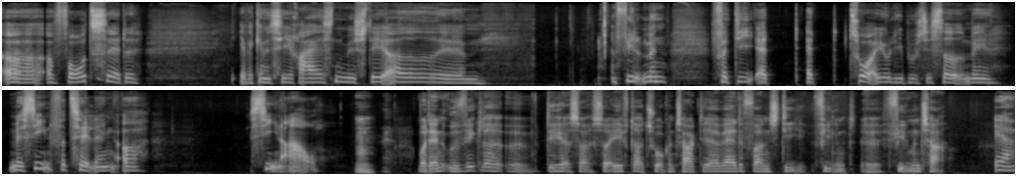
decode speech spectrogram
at, at fortsætte, ja, hvad kan man sige, rejsen, mysteriet, øh, filmen, fordi at Thor jo lige pludselig sad med, med sin fortælling og sin arv. Mm. Hvordan udvikler øh, det her så, så efter at Thor kontaktet jer? Hvad er det for en sti, film, øh, filmen tager? Ja,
